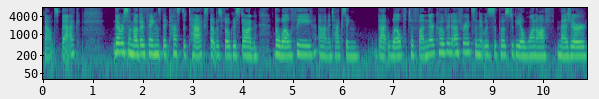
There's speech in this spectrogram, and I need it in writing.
bounce back. There were some other things. They passed a tax that was focused on the wealthy um, and taxing that wealth to fund their COVID efforts, and it was supposed to be a one off measure.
